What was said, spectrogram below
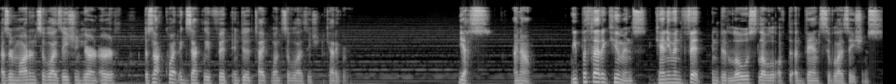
as our modern civilization here on Earth does not quite exactly fit into the Type 1 civilization category. Yes, I know. We pathetic humans can't even fit into the lowest level of the advanced civilizations.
